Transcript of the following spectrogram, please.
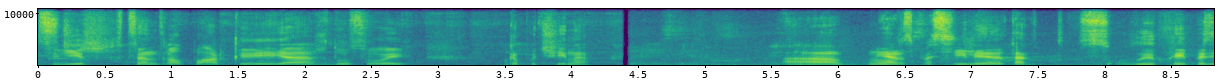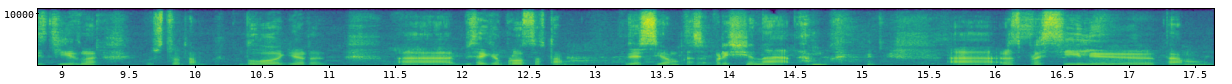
сидишь в Централ Парк, и я жду свой капучино. А, меня расспросили так с улыбкой, позитивно, что там, блогеры, а, без всяких вопросов там, где съемка запрещена, там, а, расспросили там,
